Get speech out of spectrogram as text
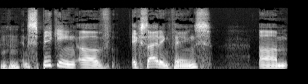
hmm And speaking of exciting things, um,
